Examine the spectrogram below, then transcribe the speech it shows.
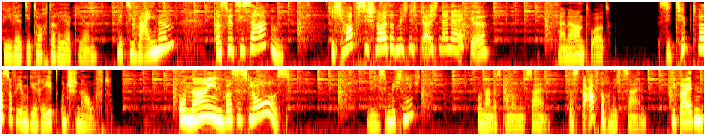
Wie wird die Tochter reagieren? Wird sie weinen? Was wird sie sagen? Ich hoffe, sie schleudert mich nicht gleich in eine Ecke. Keine Antwort. Sie tippt was auf ihrem Gerät und schnauft. Oh nein, was ist los? Will sie mich nicht? Oh nein, das kann doch nicht sein. Das darf doch nicht sein. Die beiden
